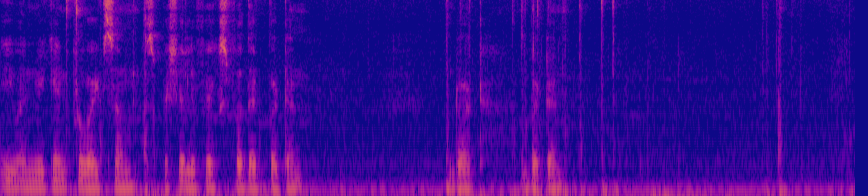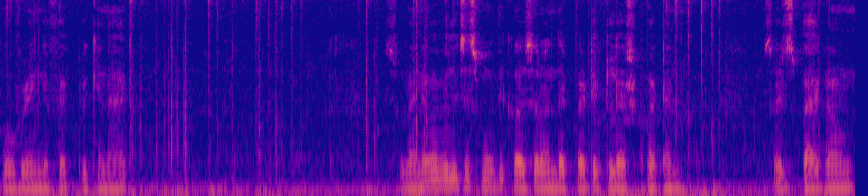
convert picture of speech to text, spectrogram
even we can provide some special effects for that button. Dot button. Hovering effect we can add. So whenever we'll just move the cursor on that particular button so its background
